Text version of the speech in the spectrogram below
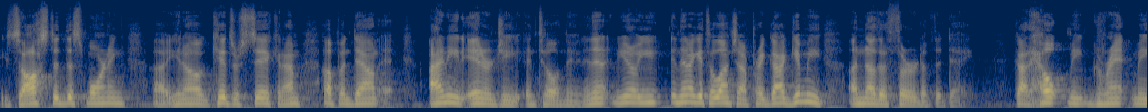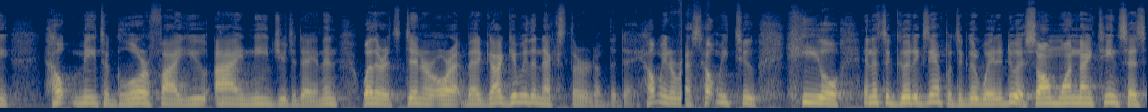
exhausted this morning. Uh, you know, kids are sick and I'm up and down. I need energy until noon. And then, you know, you, and then I get to lunch and I pray, God, give me another third of the day. God, help me, grant me, help me to glorify you. I need you today. And then, whether it's dinner or at bed, God, give me the next third of the day. Help me to rest. Help me to heal. And it's a good example. It's a good way to do it. Psalm 119 says,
